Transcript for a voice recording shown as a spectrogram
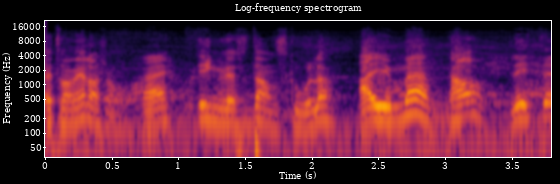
Vet du vad han är Larsson? Nej? Yngves dansskola. Jajamän! Ja. Lite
